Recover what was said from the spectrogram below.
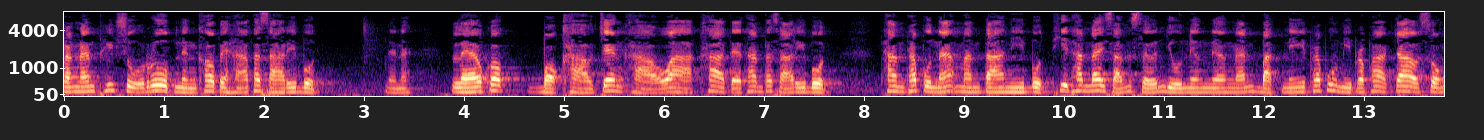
ครั้งนั้นภิกษุรูปหนึ่งเข้าไปหาพระสารีบุตรเนี่ยนะแล้วก็บอกข่าวแจ้งข่าวว่าข้าแต่ท่านพระสารีบุตร ท่านพระปุณณมันตานีบุตรที่ท่านได้สรรเสริญอยู่เนืองเนืองนั้น บัดนี้พระผู้มีพระภาคเจ้าทรง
